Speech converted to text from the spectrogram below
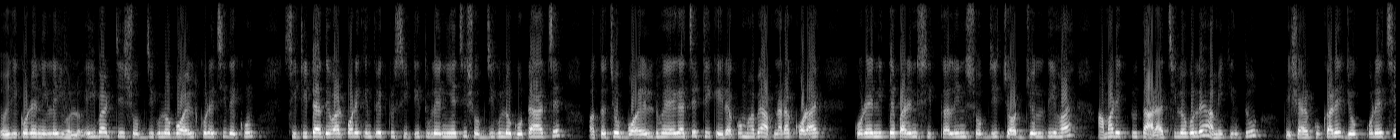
তৈরি করে নিলেই হলো। এইবার যে সবজিগুলো বয়েল করেছি, দেখুন, সিটিটা দেওয়ার পরে কিন্তু একটু সিটি তুলে নিয়েছি। সবজিগুলো গোটা আছে অথচ বয়েলড হয়ে গেছে, ঠিক এরকমভাবে আপনারা কড়ায় করে নিতে পারেন। শীতকালীন সবজি চটজলদি হয়। আমার একটু তাড়া ছিল বলে আমি কিন্তু প্রেশার কুকারে যোগ করেছি।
